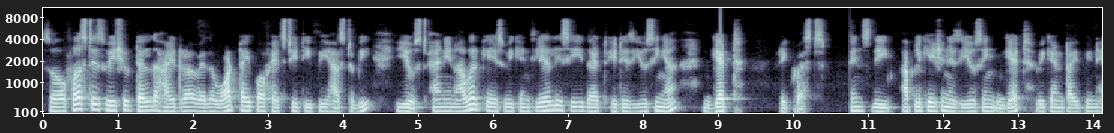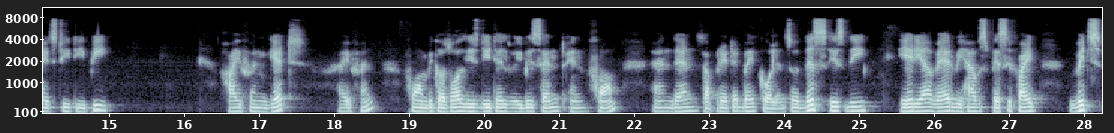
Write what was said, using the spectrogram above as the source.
So first is we should tell the hydra whether what type of http has to be used. And in our case we can clearly see that it is using a get request since the application is using get we can type in http hyphen get hyphen form because all these details will be sent in form and then separated by colon. So this is the area where we have specified which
